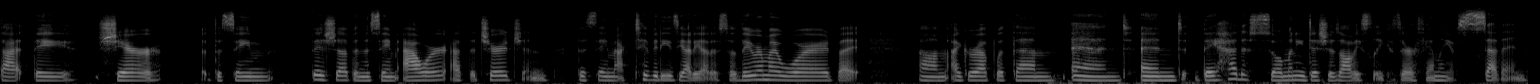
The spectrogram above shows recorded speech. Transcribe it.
that they share the same bishop and the same hour at the church and the same activities, yada yada. So they were my ward, but um, I grew up with them, and and they had so many dishes, obviously, because they're a family of seven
